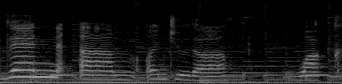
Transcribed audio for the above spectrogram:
Then um, onto the work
